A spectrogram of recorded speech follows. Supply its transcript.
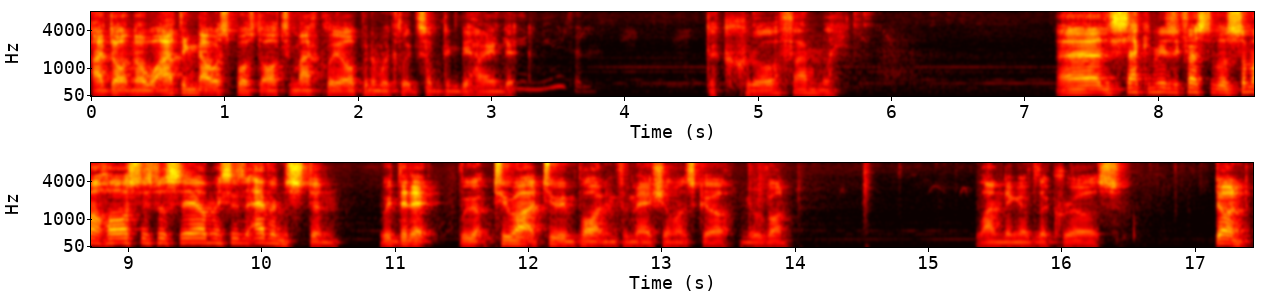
I don't know. I think that was supposed to automatically open and we clicked something behind it. The Crow family. Uh, the second music festival. Summer horses for sale, Mrs. Evanston. We did it. We got two out of two important information. Let's go. Move on. Landing of the crows. Done.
